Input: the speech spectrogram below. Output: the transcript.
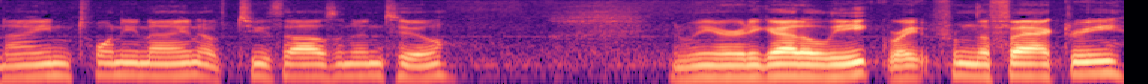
929 of 2002. And we already got a leak right from the factory.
